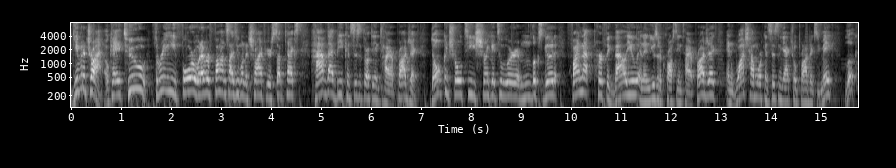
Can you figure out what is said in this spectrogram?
give it a try, okay? Two, three, four, whatever font size you want to try for your subtext, have that be consistent throughout the entire project. Don't control T, shrink it to where it looks good. Find that perfect value and then use it across the entire project and watch how more consistent the actual projects you make look.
